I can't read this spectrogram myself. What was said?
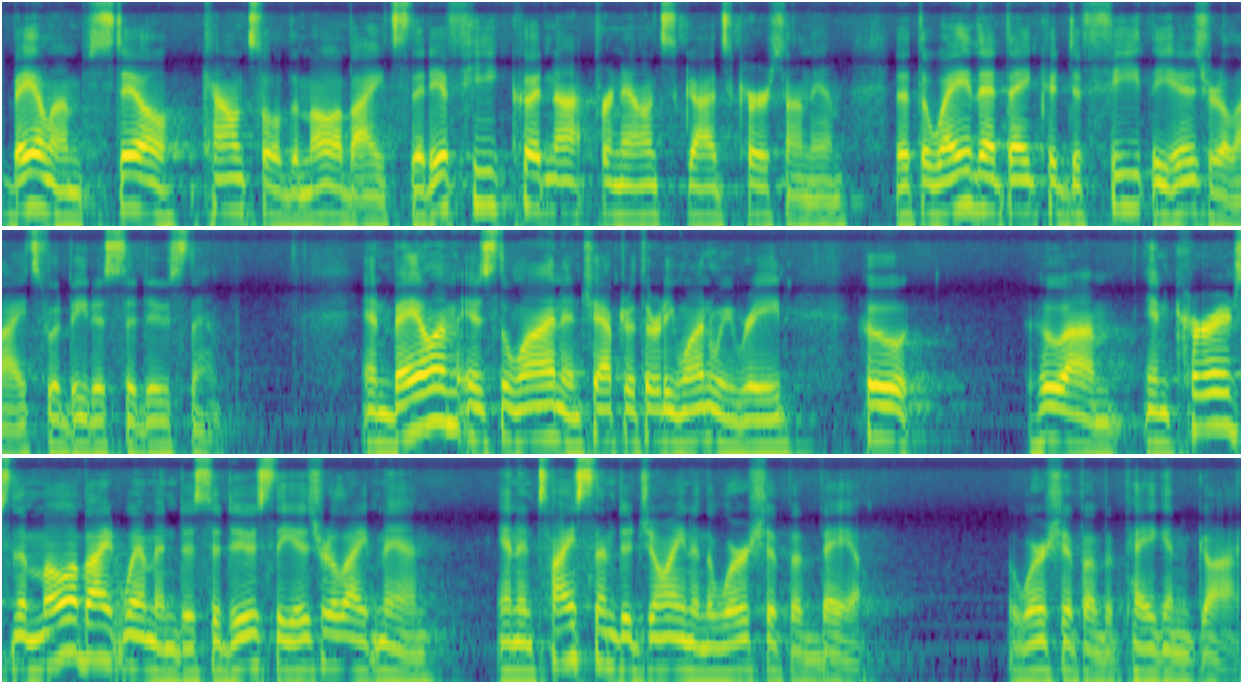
Balaam still counseled the Moabites that if he could not pronounce God's curse on them, that the way that they could defeat the Israelites would be to seduce them. And Balaam is the one in chapter 31 we read who, who um, encouraged the Moabite women to seduce the Israelite men and entice them to join in the worship of Baal, the worship of a pagan god.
